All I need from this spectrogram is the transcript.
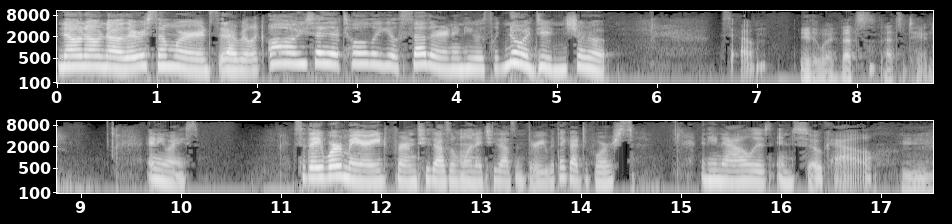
No, no, no. There were some words that I be like, oh, you said that totally southern. And he was like, no, I didn't. Shut up. So, either way, that's that's a tangent. anyways. So they were married from 2001 to 2003, but they got divorced. and he now lives in SoCal. Mm.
